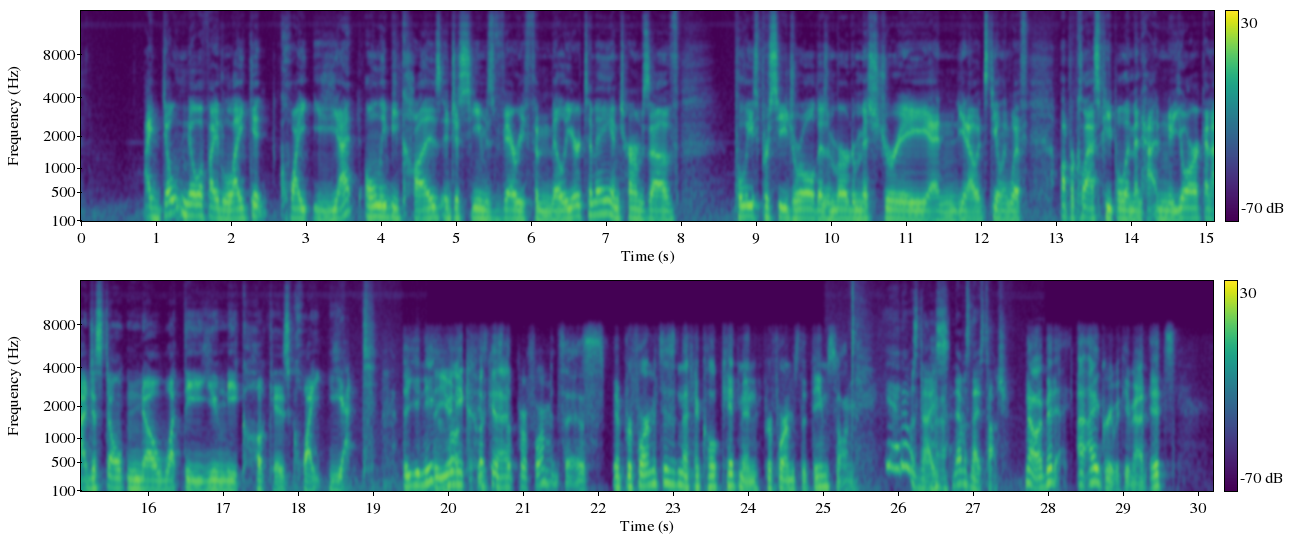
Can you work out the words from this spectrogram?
I don't know if I like it quite yet, only because it just seems very familiar to me in terms of police procedural. There's a murder mystery, and you know it's dealing with upper class people in Manhattan, New York, and I just don't know what the unique hook is quite yet. The unique The unique hook, hook is, that the performances. the performances and that Nicole Kidman performs the theme song. Yeah, that was nice. that was a nice touch. No, a bit. I, I agree with you, Matt. It's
